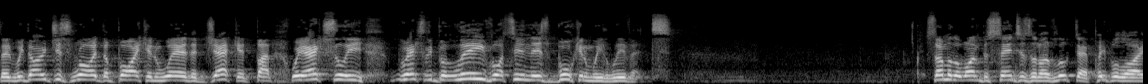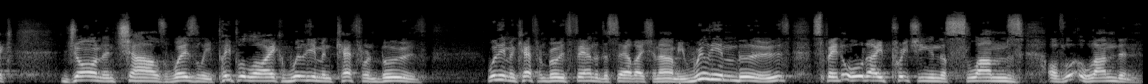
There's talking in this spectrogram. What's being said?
That we don't just ride the bike and wear the jacket, but we actually, we actually believe what's in this book and we live it. Some of the one percenters that I've looked at, people like John and Charles Wesley, people like William and Catherine Booth, William and Catherine Booth founded the Salvation Army. William Booth spent all day preaching in the slums of London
